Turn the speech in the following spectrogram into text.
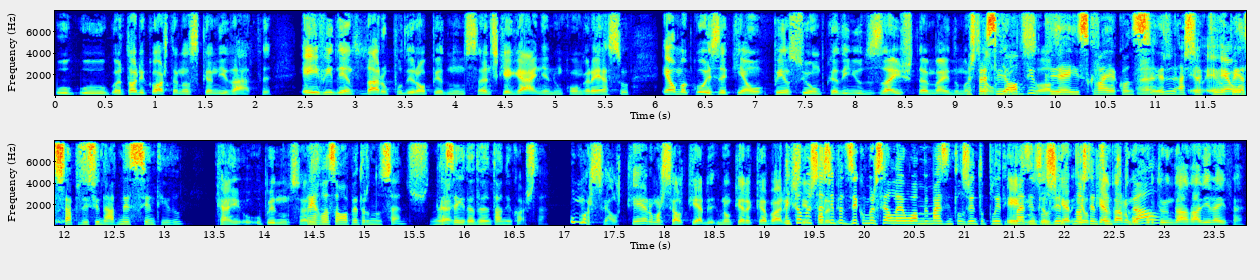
o, o, António Costa não se candidate é evidente dar o poder ao Pedro Nuno Santos, que a ganha num Congresso. É uma coisa que é, um, penso eu, um bocadinho o desejo também de uma Mas parece-lhe óbvio que é isso que vai acontecer? Acha é, que é, o PS é está posicionado nesse sentido? Quem? O Pedro Nuno Santos? Em relação ao Pedro Nuno Santos, na Quem? saída de António Costa. O Marcelo quer, o Marcelo quer, não quer acabar Então, mas está sempre a dizer que o Marcelo é o homem mais inteligente, o político é, mais inteligente quer, que nós temos em Portugal? Ele quer dar uma oportunidade à direita.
